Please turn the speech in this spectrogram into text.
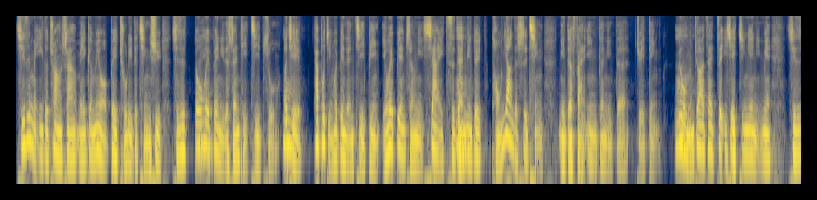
其实每一个创伤，每一个没有被处理的情绪，其实都会被你的身体记住，而且它不仅会变成疾病，也会变成你下一次在面对同样的事情，嗯、你的反应跟你的决定。所以我们就要在这一些经验里面，其实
